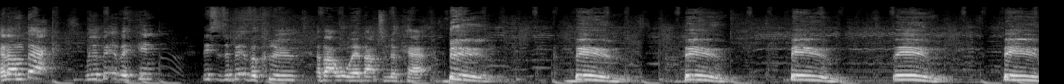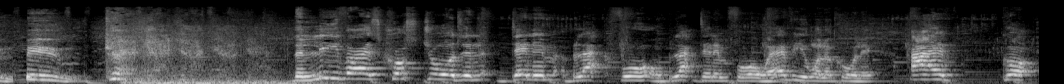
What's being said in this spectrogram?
And I'm back with a bit of a hint. This is a bit of a clue about what we're about to look at. Boom, boom, boom, boom, boom, boom, boom. The Levi's Cross Jordan Denim Black 4 or Black Denim 4, whatever you want to call it. I've got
